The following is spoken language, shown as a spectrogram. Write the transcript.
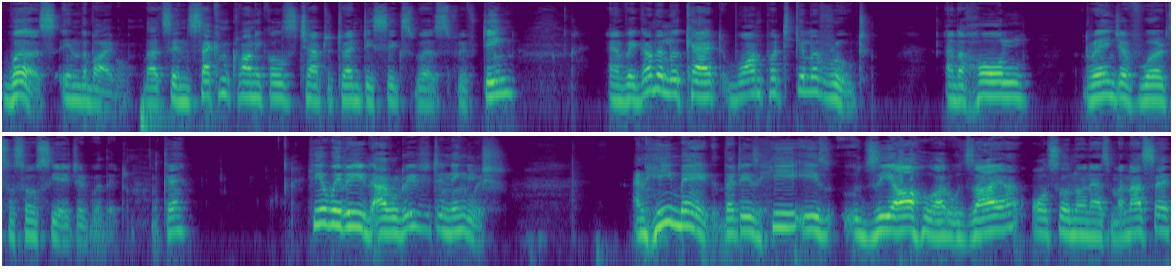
verse in the Bible. That's in Second Chronicles chapter 26, verse 15. And we're going to look at one particular root and a whole range of words associated with it. Okay? Here we read, I will read it in English. And he made, that is, he is Uzziah or Uzziah, also known as Manasseh.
